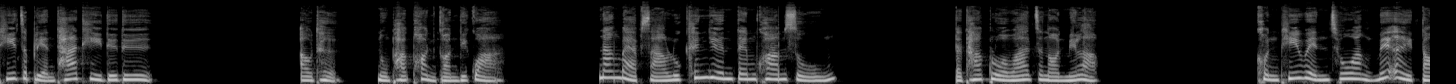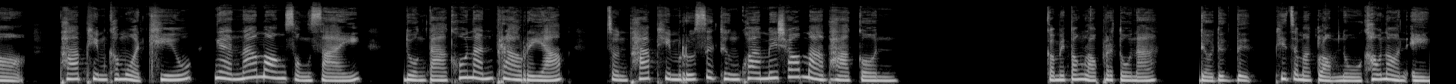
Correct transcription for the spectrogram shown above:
พี่จะเปลี่ยนท่าทีดื้อๆ เอาเถอะ หนูพักผ่อนก่อนดีกว่า นางแบบสาวลุกขึ้นยืนเต็มความสูง แต่ถ้ากลัวว่าจะนอนไม่หลับ คนพี่เว้นช่วงไม่เอ่ยต่อ ภาพพิมพ์ขมวดคิ้ว แงนหน้ามองสงสัย ดวงตาคู่นั้นพราวระยับ จนภาพพิมพ์รู้สึกถึงความไม่ชอบมาพากล ก็ไม่ต้องล็อกประตูนะ เดี๋ยวดึกๆ พี่จะมากล่อมหนูเข้านอนเอง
